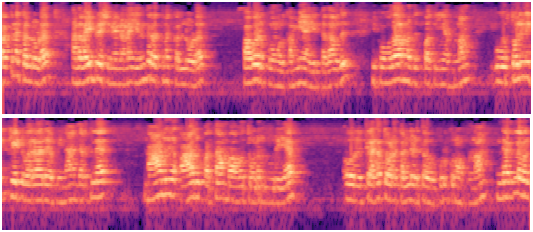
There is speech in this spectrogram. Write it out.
ரத்ன கல்லோட அந்த வைப்ரேஷன் என்னன்னா எந்த ரத்ன கல்லோட பவர் இப்போ உங்களுக்கு கம்மியா இருக்கு அதாவது இப்போ உதாரணத்துக்கு பாத்தீங்க அப்படின்னா ஒரு தொழிலுக்கு கேட்டு வராரு அப்படின்னா இந்த இடத்துல நாலு ஆறு பத்தாம் பாவ தொடர்புடைய ஒரு கிரகத்தோட கல் எடுத்து அவர் கொடுக்குறோம் அப்படின்னா இந்த இடத்துல ஒரு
